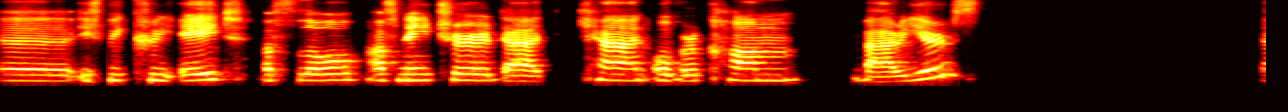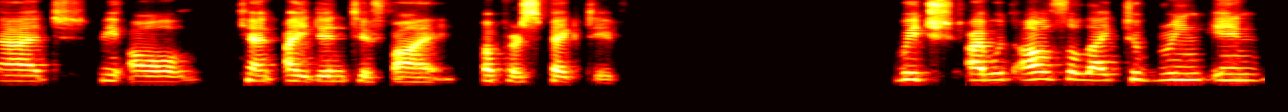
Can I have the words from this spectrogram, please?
uh, if we create a flow of nature that can overcome barriers that we all can identify a perspective. Which i would also like to bring in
